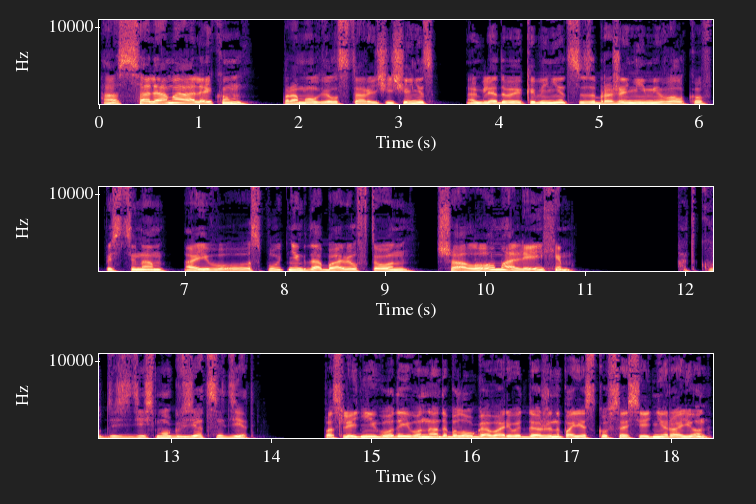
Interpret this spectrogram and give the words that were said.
«Ассаляму алейкум!» — промолвил старый чеченец, оглядывая кабинет с изображениями волков по стенам, а его спутник добавил в тон «Шалом алейхим!» Откуда здесь мог взяться дед? Последние годы его надо было уговаривать даже на поездку в соседний район.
